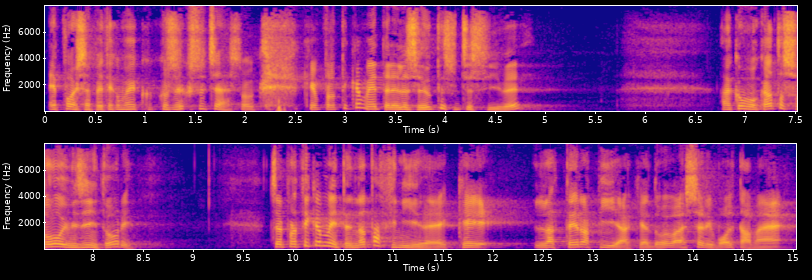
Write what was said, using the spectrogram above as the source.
E poi sapete cosa è successo? Che, che praticamente nelle sedute successive ha convocato solo i miei genitori. Cioè praticamente è andata a finire che la terapia che doveva essere rivolta a me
